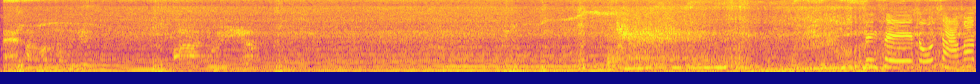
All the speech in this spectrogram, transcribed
แผนขับรถชมพิพิธปรานบุรีครับ 1403 ครับ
